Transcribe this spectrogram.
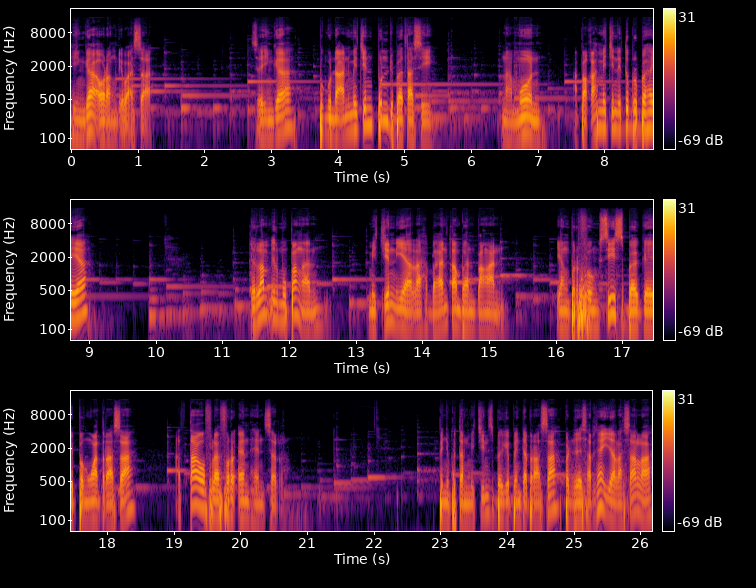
hingga orang dewasa. Sehingga penggunaan micin pun dibatasi. Namun, apakah micin itu berbahaya? Dalam ilmu pangan, Micin ialah bahan tambahan pangan yang berfungsi sebagai penguat rasa atau flavor enhancer. Penyebutan micin sebagai penyedap rasa pada dasarnya ialah salah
